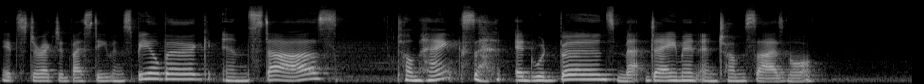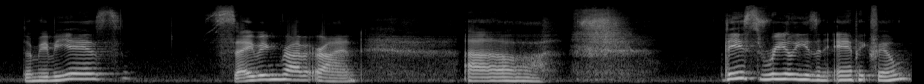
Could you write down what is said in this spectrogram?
It's directed by Steven Spielberg and stars Tom Hanks, Edward Burns, Matt Damon, and Tom Sizemore. The movie is Saving Private Ryan. Uh, this really is an epic film.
